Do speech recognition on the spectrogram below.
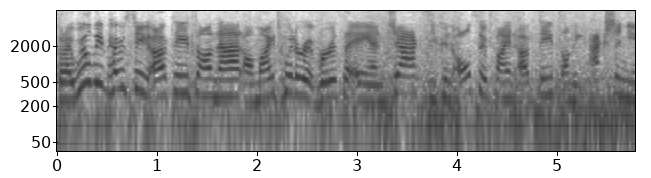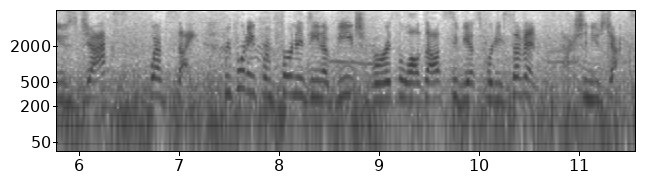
But I will be posting updates on that on my Twitter at Varissa and Jax. You can also find updates on the Action News Jax website. Reporting from Fernandina Beach, Varissa Laudas, CBS 47, Action News Jax.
